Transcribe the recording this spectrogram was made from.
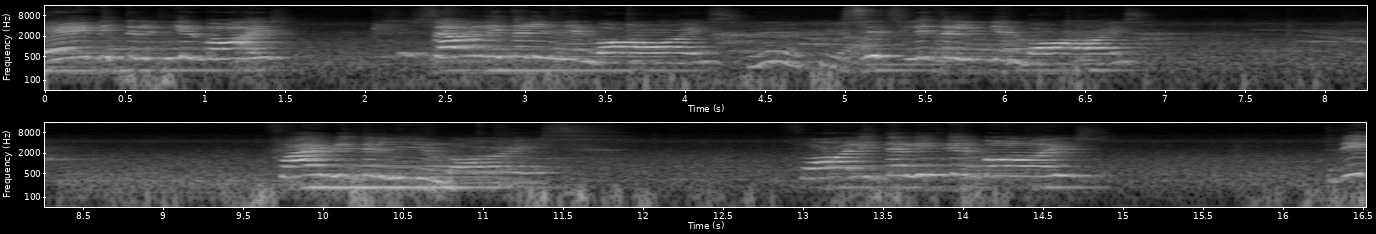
eight little Indian boys, seven little Indian boys, six little Indian boys, five little Indian boys, four little Indian boys, three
